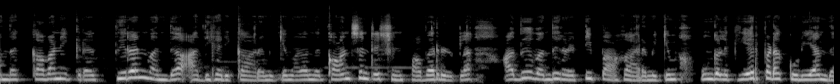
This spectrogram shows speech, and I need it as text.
அந்த கவனிக்கிற திறன் வந்து அதிகரிக்க ஆரம்பிக்கும். அதாவது அந்த கான்சன்ட்ரேஷன் பவர் இருக்குல்ல அது வந்து ரெட்டிப்பாக ஆரம்பிக்கும். உங்களுக்கு ஏற்படக்கூடிய அந்த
